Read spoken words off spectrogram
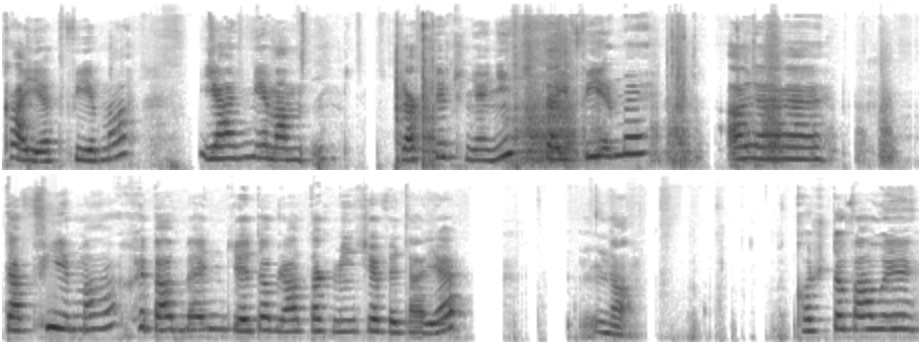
Kajet firma. Ja nie mam praktycznie nic z tej firmy, ale ta firma chyba będzie dobra, tak mi się wydaje. No. Kosztowały.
